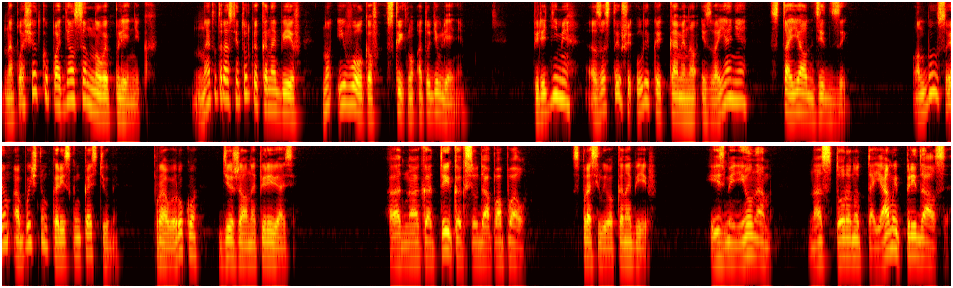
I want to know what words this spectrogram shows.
На площадку поднялся новый пленник. На этот раз не только Конобеев, но и Волков вскрикнул от удивления. Перед ними, застывший улыбкой каменного изваяния, стоял Дзидзы. Он был в своем обычном корейском костюме. Правую руку держал на перевязи. «Однако ты как сюда попал?» – спросил его Конобеев. «Изменил нам? На сторону Таямы предался?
